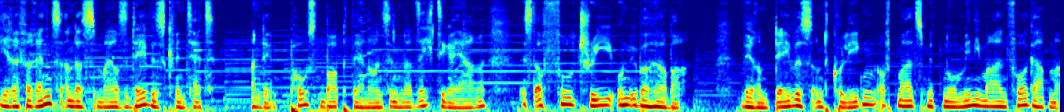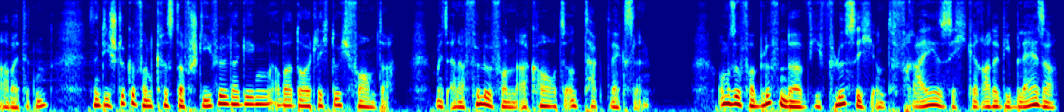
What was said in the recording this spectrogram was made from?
Die Referenz an das Miles Davis Quintett, an den Post-Bop der 1960er Jahre, ist auf Full Tree unüberhörbar. Während Davis und Kollegen oftmals mit nur minimalen Vorgaben arbeiteten, sind die Stücke von Christoph Stiefel dagegen aber deutlich durchformter, mit einer Fülle von Akkord- und Taktwechseln. Umso verblüffender, wie flüssig und frei sich gerade die Bläser,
